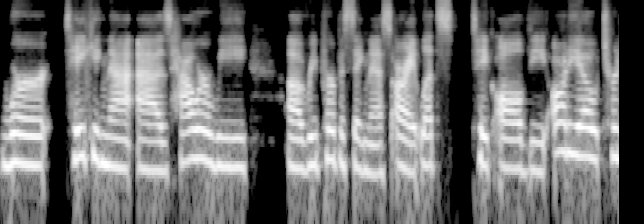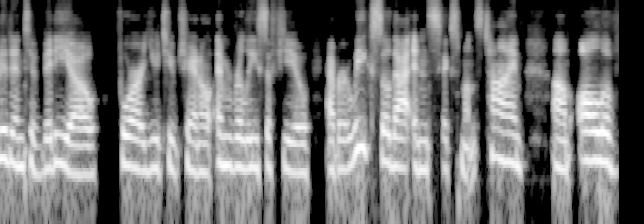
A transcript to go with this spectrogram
we're taking that as how are we uh, repurposing this? All right, let's take all the audio, turn it into video for our YouTube channel, and release a few every week so that in six months' time, um, all of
